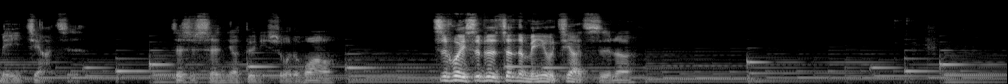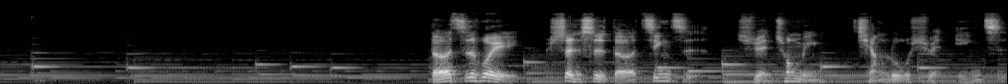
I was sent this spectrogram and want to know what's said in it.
没价值，这是神要对你说的话哦。智慧是不是真的没有价值呢？得智慧胜似得金子，选聪明强如选银子。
